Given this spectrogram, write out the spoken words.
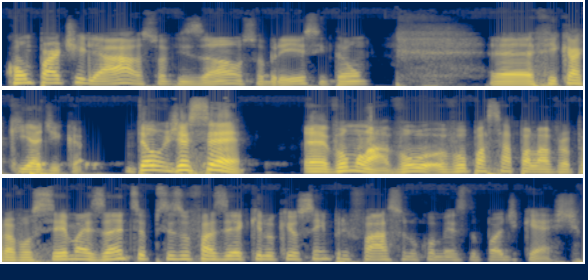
compartilhar a sua visão sobre isso. Então, é, fica aqui a dica. Então, Gessé, é, vamos lá, vou, eu vou passar a palavra para você, mas antes eu preciso fazer aquilo que eu sempre faço no começo do podcast.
